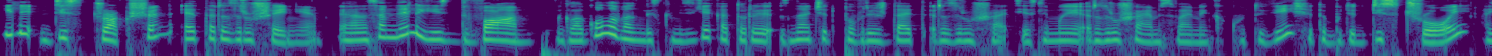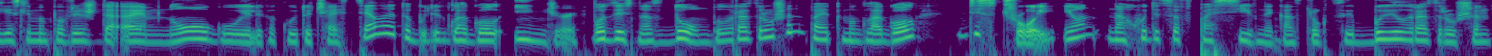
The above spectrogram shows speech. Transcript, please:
Или destruction – это разрушение. Э, на самом деле есть два глагола в английском языке, которые значат повреждать, разрушать. Если мы разрушаем с вами какую-то вещь, это будет destroy, а если мы повреждаем ногу или какую-то часть тела, это будет глагол injure. Вот здесь у нас дом был разрушен, поэтому глагол destroy, и он находится в пассивной конструкции был разрушен,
